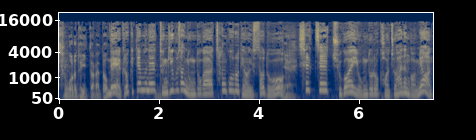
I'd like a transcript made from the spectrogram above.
참고로 돼 있더라도 네, 그렇기 때문에 등기부상 용도가 창고로 되어 있어도 음. 예. 실제 주거의 용도로 거주하는 거면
